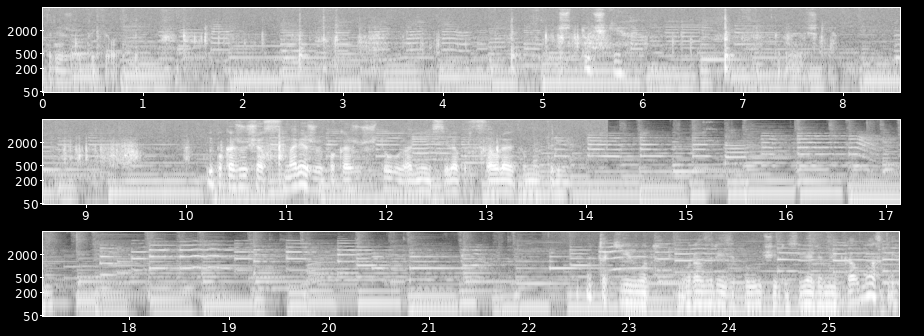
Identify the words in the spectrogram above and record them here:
Отрежу вот эти вот штучки. И покажу сейчас, нарежу и покажу, что они из себя представляют внутри. Вот такие вот в разрезе получились вяленые колбаски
